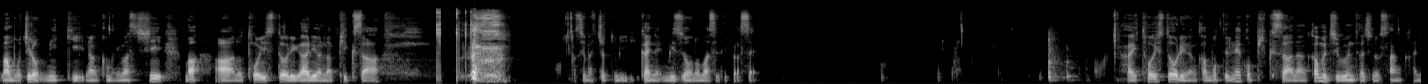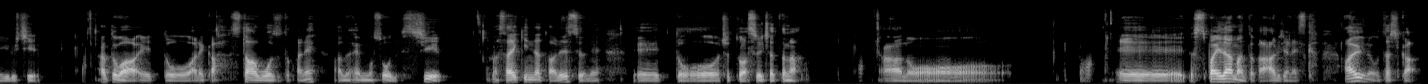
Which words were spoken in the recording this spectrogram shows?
まあもちろんミッキーなんかもいますし、まあ、あの、トイ・ストーリーがあるようなピクサー、すいません、ちょっと一回ね、水を飲ませてください。はい、トイ・ストーリーなんか持ってるね、こうピクサーなんかも自分たちの傘下にいるし、あとは、えっ、と、あれか、スター・ウォーズとかね、あの辺もそうですし、まあ、最近だとあれですよね、えっ、と、ちょっと忘れちゃったな。あのー、えー、スパイダーマンとかあるじゃないですか。ああいうのを確か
